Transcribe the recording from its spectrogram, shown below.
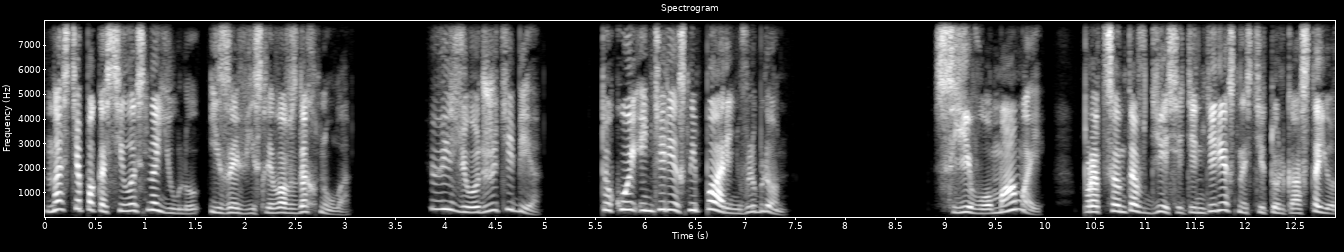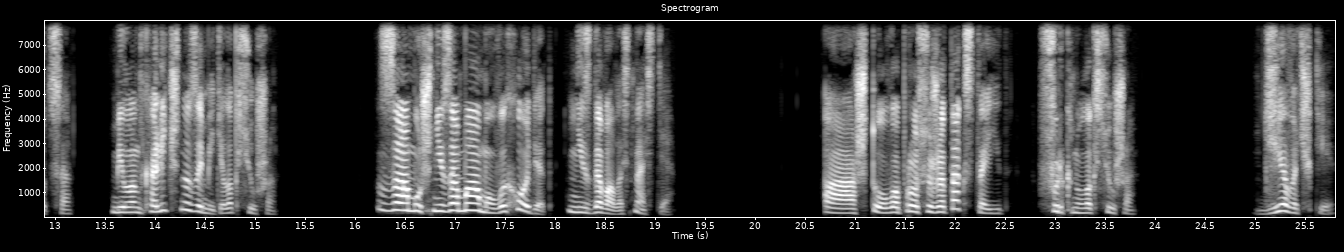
Настя покосилась на Юлю и завистливо вздохнула. «Везет же тебе. Такой интересный парень влюблен». «С его мамой процентов десять интересности только остается», — меланхолично заметила Ксюша. «Замуж не за маму выходят», — не сдавалась Настя. «А что, вопрос уже так стоит?» — фыркнула Ксюша. «Девочки,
